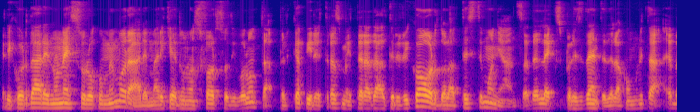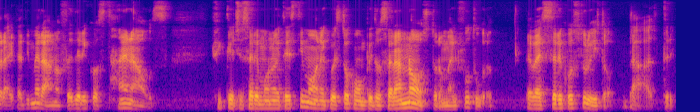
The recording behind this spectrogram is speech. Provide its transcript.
Ricordare non è solo commemorare, ma richiede uno sforzo di volontà per capire e trasmettere ad altri. Ricordo la testimonianza dell'ex presidente della comunità ebraica di Merano, Federico Steinhaus, Finché ci saremo noi testimoni, questo compito sarà nostro, ma il futuro deve essere costruito da altri.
